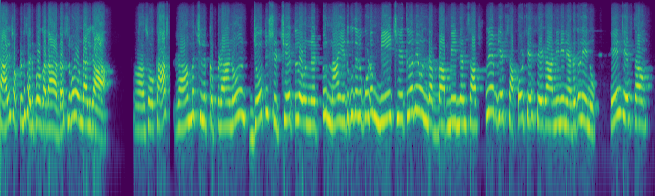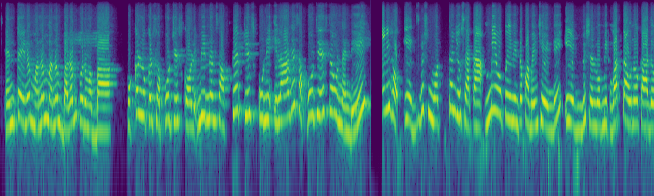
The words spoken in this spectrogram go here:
సారీస్ ఒక్కటి సరిపో కదా. డ్రెస్సులు కూడా ఉండాలిగా. సో కాస్ట్ రామచిలుక ప్రాణం జ్యోతిష్ చేతిలో ఉన్నట్టు నా ఎదుగుదల కూడా మీ చేతిలోనే ఉందబ్బా. మీరు నన్ను సబ్స్క్రైబ్ చేసి సపోర్ట్ చేసే కానీ నేను ఎదగలేను. ఏం చేస్తాం? ఎంతైనా మనం మనం బలంపురం అబ్బా. ఒకళ్ళనొకళ్ళు సపోర్ట్ చేసుకోవాలి. మీరు నన్ను సబ్స్క్రైబ్ చేసుకుని ఇలాగే సపోర్ట్ చేస్తూ ఉండండి. ఎనీహౌ ఈ ఎగ్జిబిషన్ మొత్తం చూసాక మీ ఒపీనియన్ ఏంటో కామెంట్ చేయండి. ఈ ఎగ్జిబిషన్లో మీకు వర్త్ అవునో కాదో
